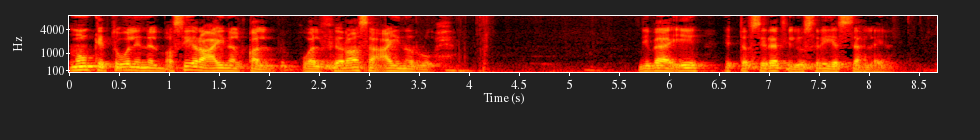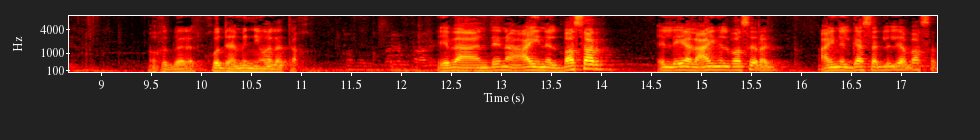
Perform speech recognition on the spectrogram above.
ممكن تقول إن البصيرة عين القلب والفراسة عين الروح. دي بقى إيه؟ التفسيرات اليسرية السهلة يعني. واخد بالك؟ خدها مني ولا تاخد. يبقى عندنا عين البصر اللي هي العين البصيرة دي. عين الجسد اللي هي البصر.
